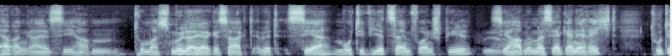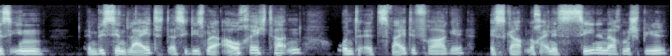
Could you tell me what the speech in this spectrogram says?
Herr Van Gaal, Sie haben Thomas Müller ja gesagt, er wird sehr motiviert sein vor ein Spiel. Ja. Sie haben immer sehr gerne recht. Tut es Ihnen ein bisschen leid, dass Sie diesmal auch recht hatten? Und äh, zweite Frage, es gab noch eine Szene nach dem Spiel.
